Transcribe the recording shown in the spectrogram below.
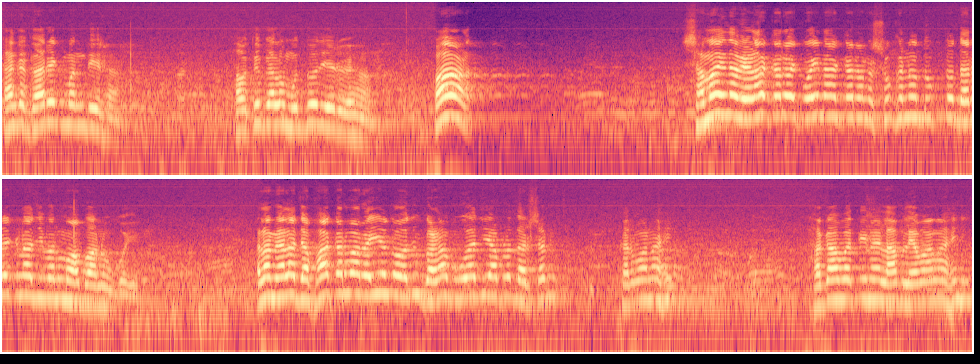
કારણ કે ઘર એક મંદિર હા. સૌથી પહેલો મુદ્દો જ એ રહ્યો હા. પણ સમયના વેળા કરે, કોઈ ના કરે અને સુખ ને, દુઃખ તો દરેકના જીવનમાં આવવાનું કોઈ એટલે મેલા જફા કરવા રહીએ તો હજુ ઘણા બુવાજી આપણે દર્શન કરવાના નહીં. હગાવતીને લાભ લેવાના નહીં.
